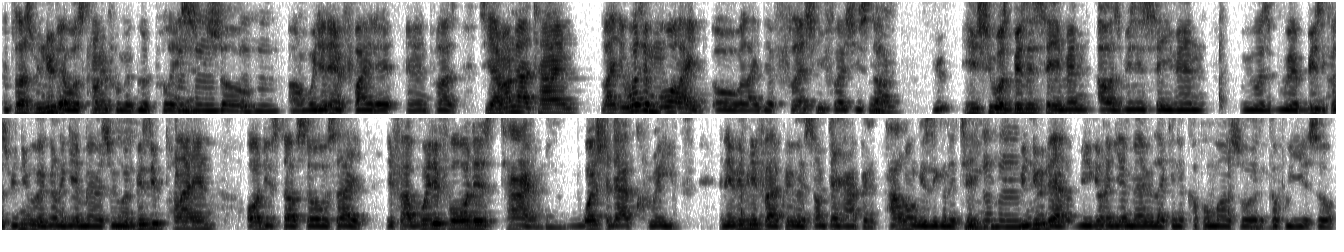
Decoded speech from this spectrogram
And plus, we knew that was coming from a good place, Mhm, so mhm. um, we didn't fight it. And plus, see, around that time, like it wasn't more like oh, like the fleshy, fleshy stuff. You- He, she was busy saving. I was busy saving. We was we were busy because we knew we were gonna get married, so we were busy planning all this stuff. So it's like if I waited for all this time, what should I crave? And even if I crave and something happened, how long is it gonna take? Mhm. We knew that we are gonna get married like in a couple months or in a couple years. So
